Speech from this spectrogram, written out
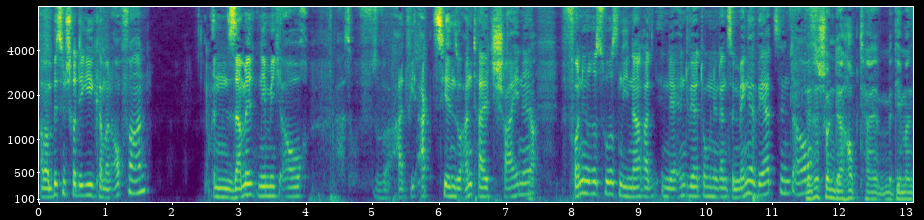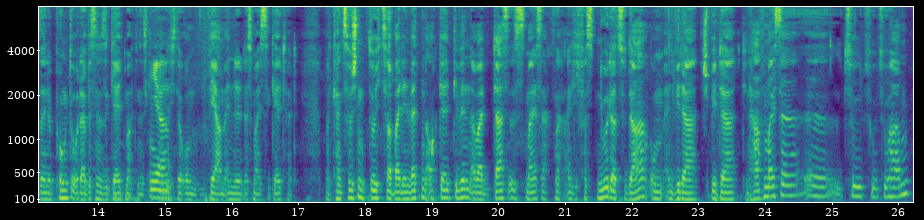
Aber ein bisschen Strategie kann man auch fahren. Man sammelt nämlich auch also so Art wie Aktien, so Anteilsscheine Ja. von den Ressourcen, die nachher in der Endwertung eine ganze Menge wert sind auch. Das ist schon der Hauptteil, mit dem man seine Punkte oder beziehungsweise Geld macht. Und es geht Ja. nicht darum, wer am Ende das meiste Geld hat. Man kann zwischendurch zwar bei den Wetten auch Geld gewinnen, aber das ist meines Erachtens nach eigentlich fast nur dazu da, um entweder später den Hafenmeister äh, zu, zu, zu haben.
